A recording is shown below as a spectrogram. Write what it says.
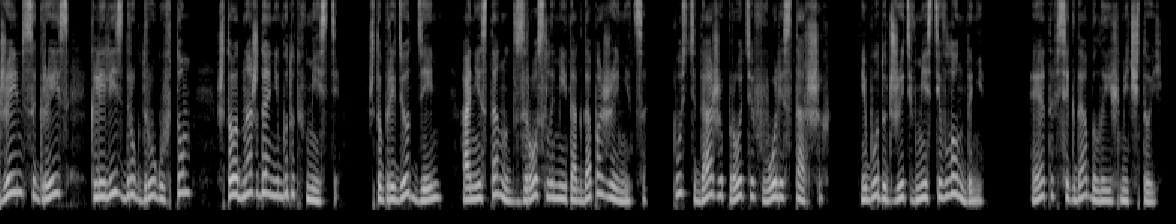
Джеймс и Грейс клялись друг другу в том, что однажды они будут вместе, что придет день, они станут взрослыми и тогда поженятся, пусть даже против воли старших, и будут жить вместе в Лондоне. Это всегда было их мечтой.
